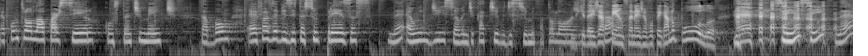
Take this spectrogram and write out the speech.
é controlar o parceiro constantemente, tá bom? É fazer visitas surpresas, né? É um indício, é um indicativo de ciúme patológico. Que daí já tá? pensa, né? Já vou pegar no pulo, né? sim, sim, né?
